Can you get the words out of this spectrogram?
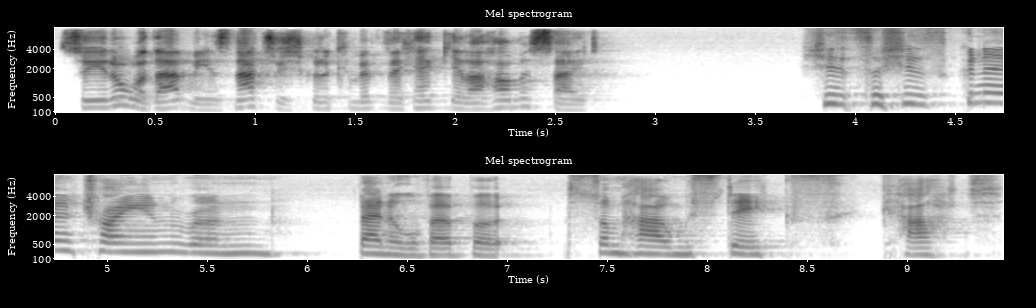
So you know what that means. Naturally, she's going to commit vehicular homicide. She's, so she's gonna try and run Ben over, but somehow mistakes Kat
